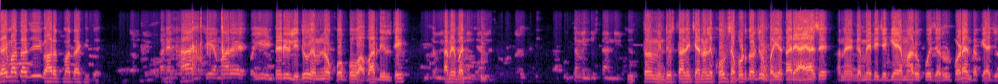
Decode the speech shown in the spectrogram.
જય માતાજી ભારત માતા કી જય. અને ખાસ જે અમારે ભાઈ ઇન્ટરવ્યુ લીધું એમનો ખૂબ ખૂબ આભાર દિલથી. તમે બધા ઉત્તમ હિન્દુસ્તાન ન્યૂઝ. ઉત્તમ હિન્દુસ્તાની ચેનલને ખૂબ સપોર્ટ કરજો. ભાઈ અત્યારે આયા છે અને ગમે તે જગ્યાએ અમારું કોઈ જરૂર પડે ને તો કહેજો.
